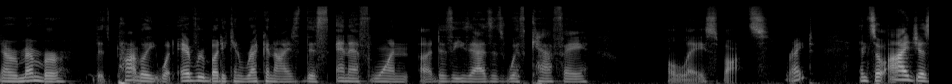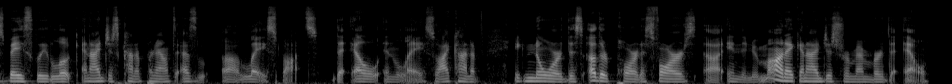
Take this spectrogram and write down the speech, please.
now remember, it's probably what everybody can recognize this NF1 uh, disease as is with cafe au lait spots, right? And so I just basically look and I just kind of pronounce as uh, lay spots, the L in lay. So I kind of ignore this other part as far as uh, in the mnemonic and I just remember the L.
